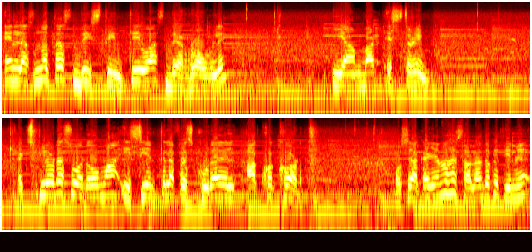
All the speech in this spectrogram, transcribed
en las notas distintivas de roble y ámbar stream. Explora su aroma y siente la frescura del aqua cord. O sea, acá ya nos está hablando que tiene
